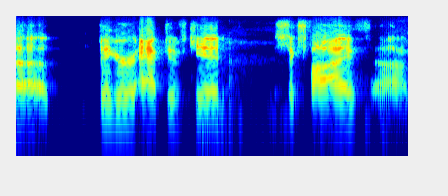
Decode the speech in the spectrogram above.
a bigger, active kid, six five. Um,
